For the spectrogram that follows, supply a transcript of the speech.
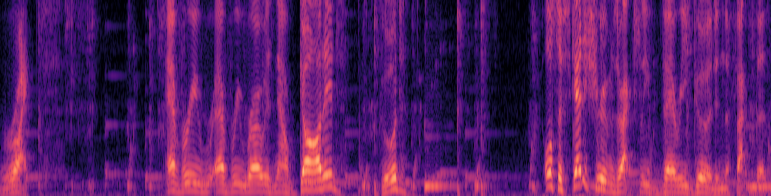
Right. Every every row is now guarded. That's good. Also, Scaredy shrooms are actually very good in the fact that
